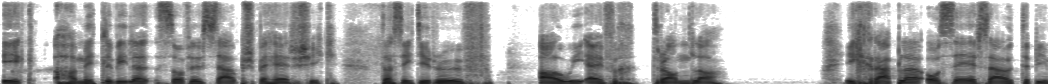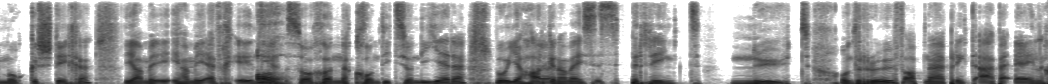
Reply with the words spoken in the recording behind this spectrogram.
ich habe mittlerweile so viel Selbstbeherrschung, dass ich die Röfe alle einfach dran lasse. Ich krebble auch sehr selten bei Muckerstichen. Ich habe mich, ich habe mich einfach irgendwie so können konditionieren, wo ich ja genau weiss, es bringt nichts. Und Röf abnehmen bringt eben eigentlich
